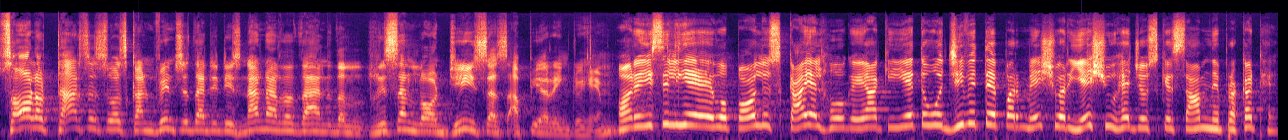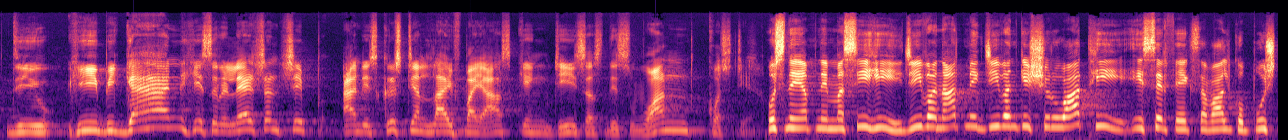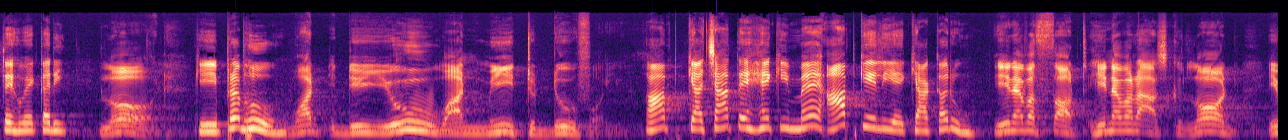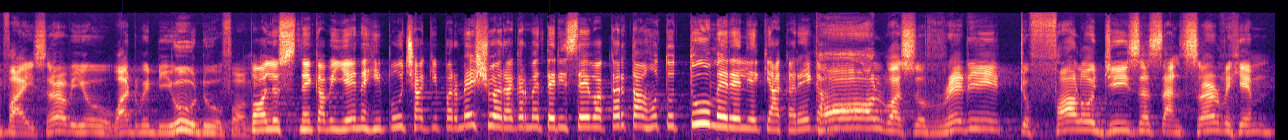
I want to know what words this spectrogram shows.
Saul of Tarsus was convinced that it is none other than the risen Lord Jesus appearing to him. और इसलिए वो पौलुस कायल हो गया कि ये तो वो जीवित परमेश्वर यीशु है जो उसके सामने प्रकट है The, he began his relationship and his Christian life by asking Jesus this one question. उसने अपने मसीही जीवन आत्मिक जीवन की शुरुआत ही इस सिर्फ़ एक सवाल को पूछते हुए करी Lord, कि प्रभु what do you want me to do for you? आप क्या चाहते हैं कि मैं आपके लिए क्या करूँ never thought, he never asked, Lord, If I serve you, what will you do for me? पौलुस ने कभी ये नहीं पूछा कि परमेश्वर अगर मैं तेरी सेवा करता हूँ तो तू मेरे लिए क्या करेगा Paul was ready to follow Jesus and serve him,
